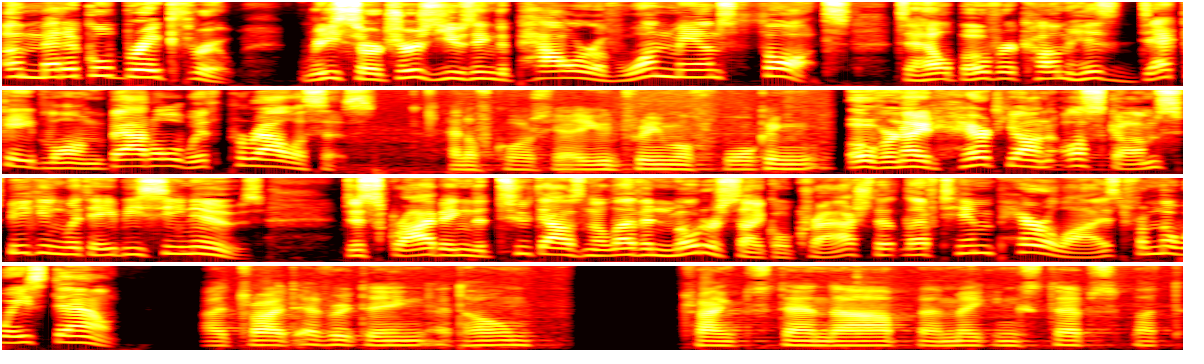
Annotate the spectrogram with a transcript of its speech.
A medical breakthrough. Researchers using the power of one man's thoughts to help overcome his decade long battle with paralysis. And of course, yeah, you dream of walking. Overnight, Gert-Jan Oskam speaking with ABC News, describing the 2011 motorcycle crash that left him paralyzed from the waist down. I tried everything at home, trying to stand up and making steps, but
